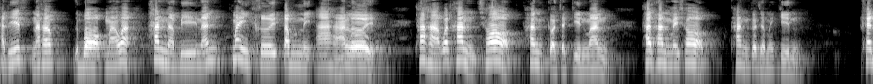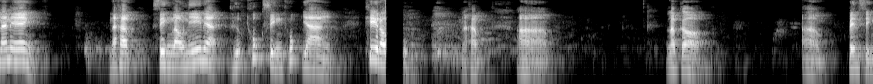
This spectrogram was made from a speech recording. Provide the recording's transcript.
หะดีษนะครับ บอกมาว่าท่านนาบีนั้นไม่เคยตำหนิอาหารเลย ถ้าหากว่าท่านชอบ ท่านก็จะกินมัน ถ้าท่านไม่ชอบ ท่านก็จะไม่กิน แค่นั้นเองนะครับ สิ่งเหล่านี้เนี่ยทุกสิ่งทุกอย่าง ที่เรานะครับแล้วก็เป็นสิ่ง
